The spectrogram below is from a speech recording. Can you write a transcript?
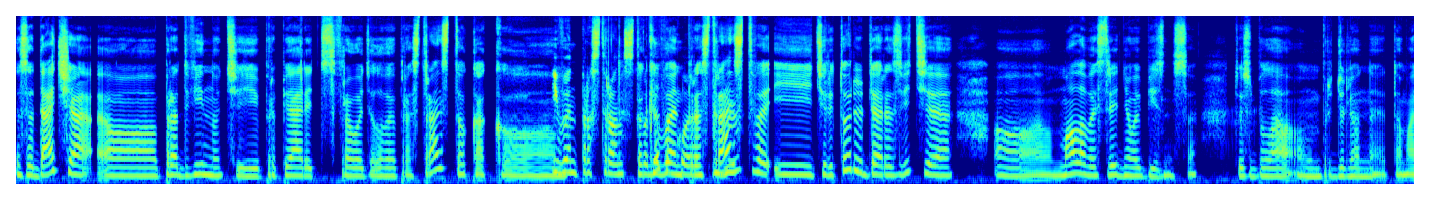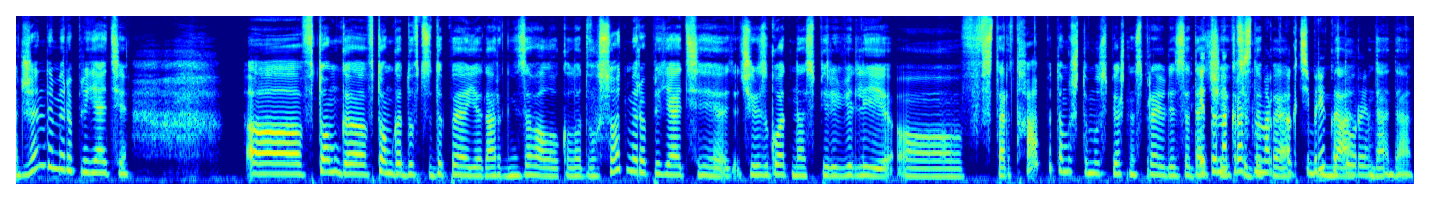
задача э, продвинуть и пропиарить цифровое деловое пространство как э, ивент-пространство, как да, ивент-пространство угу. и территорию для развития э, малого и среднего бизнеса. То есть была определенная там адженда мероприятий. Uh, в том, в том году в ЦДП я организовала около 200 мероприятий. Через год нас перевели uh, в стартхаб, потому что мы успешно справились с задачей Это на Красном ЦДП. октябре, да, который? Да, да.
